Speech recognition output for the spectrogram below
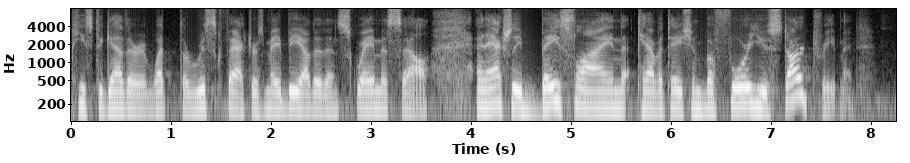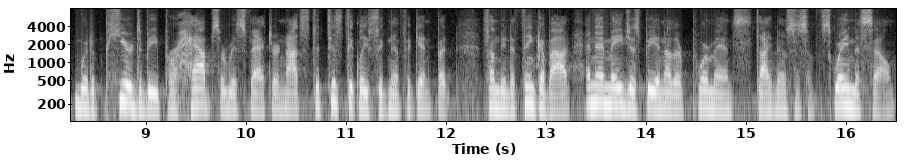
piece together what the risk factors may be other than squamous cell and actually baseline cavitation before you start treatment would appear to be perhaps a risk factor, not statistically significant, but something to think about. And that may just be another poor man's diagnosis of squamous cell.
